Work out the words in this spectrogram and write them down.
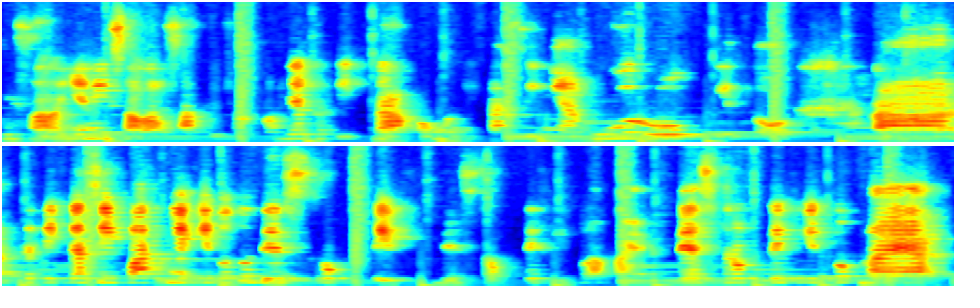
misalnya nih salah satu contohnya ketika komunikasinya buruk gitu. Uh, ketika sifatnya itu tuh destruktif. Destruktif itu apa ya? Destruktif itu kayak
